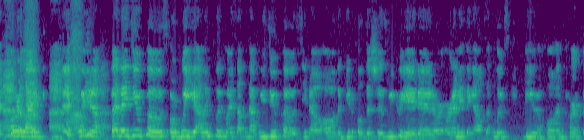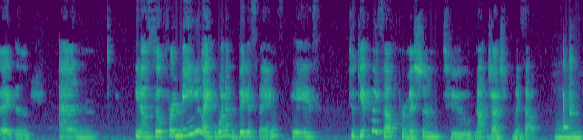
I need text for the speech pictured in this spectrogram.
or like you know, but they do post, or we, I'll include myself in that. We do post, you know, all the beautiful dishes we created, or or anything else that looks beautiful and perfect and and you know so for me like one of the biggest things is to give myself permission to not judge myself mm.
